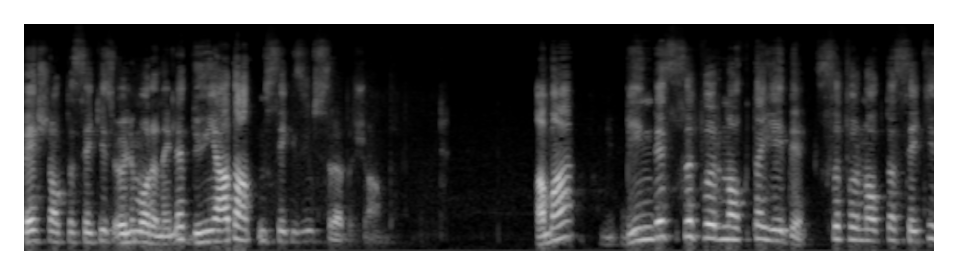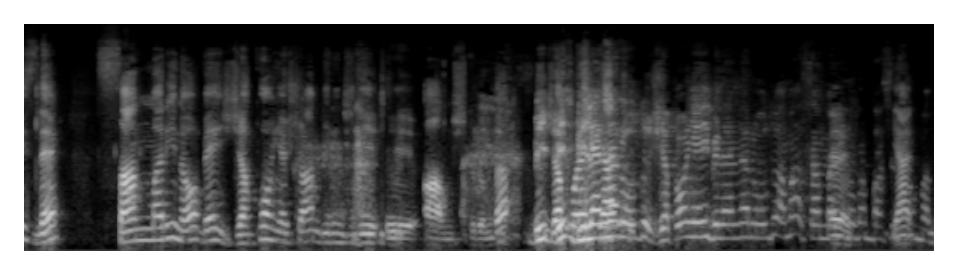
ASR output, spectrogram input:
5.8 ölüm oranıyla dünyada 68. sırada şu anda. Ama binde 0.7, 0.8 ile San Marino ve Japonya şu an birinciliği e, almış durumda. Bi- bi- Japonya bilenler gerçek- oldu. Japonya'yı bilenler oldu ama San Marino'dan bahseden Yani olmadı.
